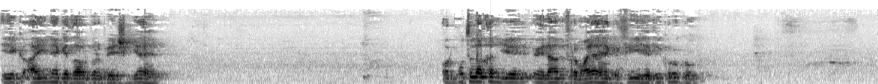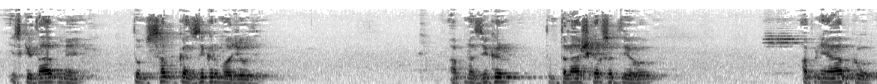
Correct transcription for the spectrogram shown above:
ایک آئینے کے طور پر پیش کیا ہے اور مطلق یہ اعلان فرمایا ہے کہ فی ہے ذکر اس کتاب میں تم سب کا ذکر موجود ہے۔ اپنا ذکر تم تلاش کر سکتے ہو۔ اپنے آپ کو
